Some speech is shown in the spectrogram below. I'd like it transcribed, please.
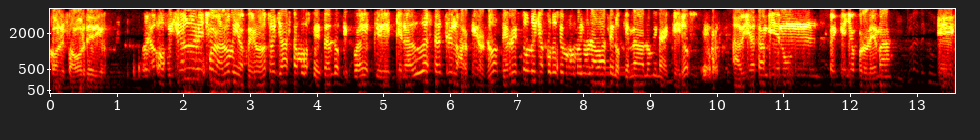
con el favor de Dios. Bueno, oficial no han hecho la nómina, pero nosotros ya estamos pensando que, fue, que, que la duda está entre los arqueros, ¿no? De resto uno ya conoce más o menos una base de lo que es la nómina de Queiroz. Había también un pequeño problema, eh,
